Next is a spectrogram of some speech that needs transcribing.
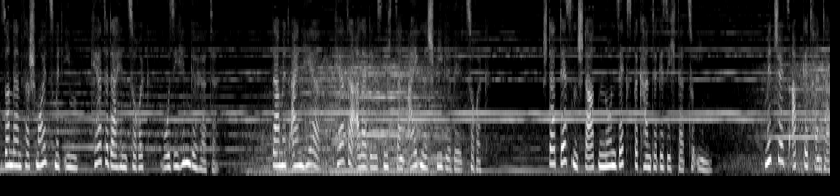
sondern verschmolz mit ihm, kehrte dahin zurück, wo sie hingehörte. Damit einher, kehrte allerdings nicht sein eigenes Spiegelbild zurück. Stattdessen starrten nun sechs bekannte Gesichter zu ihm. Mitchells abgetrennter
